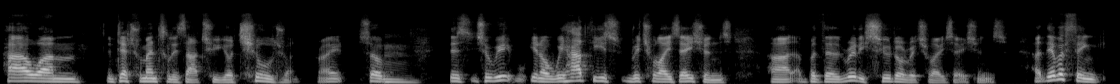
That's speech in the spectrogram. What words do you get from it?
how um detrimental is that to your children? Right. So Mm. there's so we you know we had these ritualizations uh, but they're really pseudo ritualizations uh, the other thing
